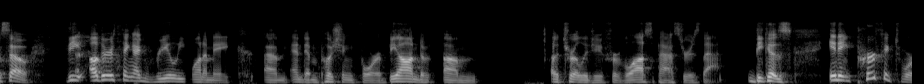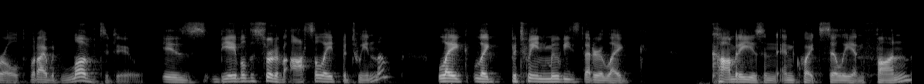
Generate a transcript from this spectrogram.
so the other thing I really want to make um, and am pushing for beyond um, a trilogy for VelociPastor is that because in a perfect world, what I would love to do is be able to sort of oscillate between them, like like between movies that are like comedies and, and quite silly and fun,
